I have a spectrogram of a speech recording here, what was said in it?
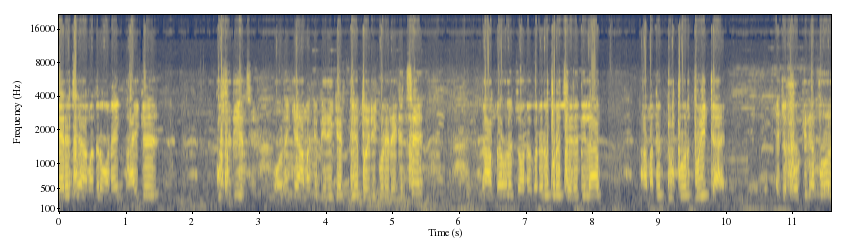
মেরেছে, আমাদের অনেক ভাইকে ঘুষি দিয়েছে। অনেকে আমাকে ব্যারিকেড দিয়ে তৈরি করে রেখেছে। আমরা হলো জনগণের উপরে ছেড়ে দিলাম। আমাদের দুপুর দুইটায়। এই যে ফকিরাপুল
